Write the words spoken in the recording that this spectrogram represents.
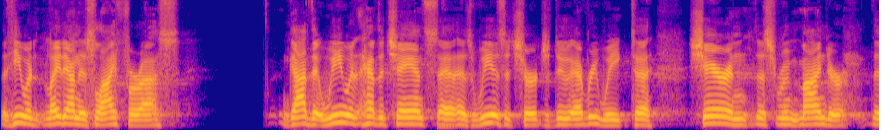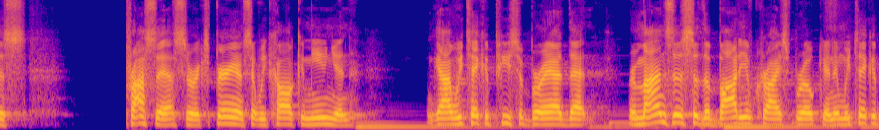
that he would lay down his life for us. God, that we would have the chance, as we as a church do every week, to share in this reminder, this process or experience that we call communion. God, we take a piece of bread that reminds us of the body of Christ broken, and we take a,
